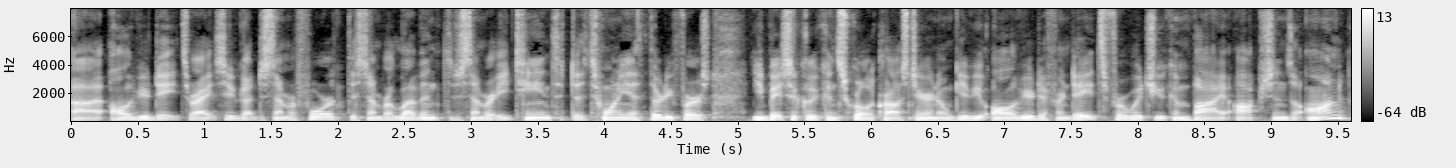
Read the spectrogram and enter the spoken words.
uh, all of your dates, right? So you've got December 4th, December 11th, December 18th, to 20th, 31st. You basically can scroll across here and it'll give you all of your different dates for which you can buy options on.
